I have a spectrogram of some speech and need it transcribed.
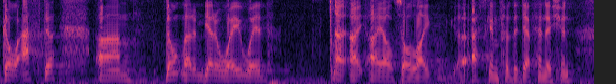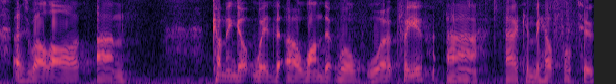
go after, um, don't let them get away with. I, I also like uh, asking for the definition as well, or um, coming up with uh, one that will work for you. Uh, uh, can be helpful too.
